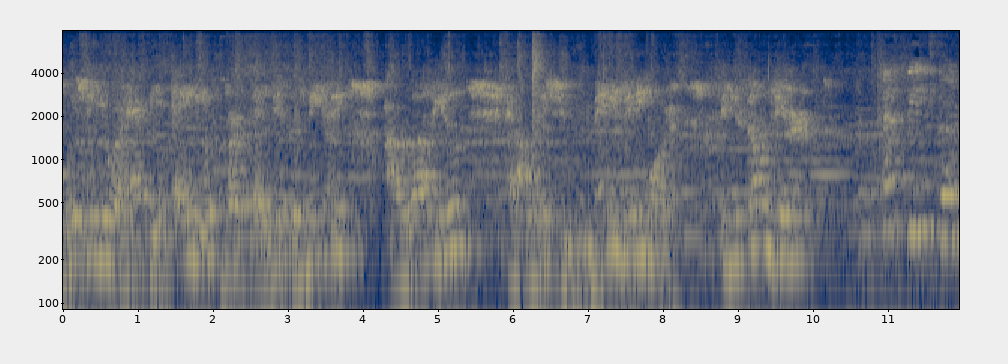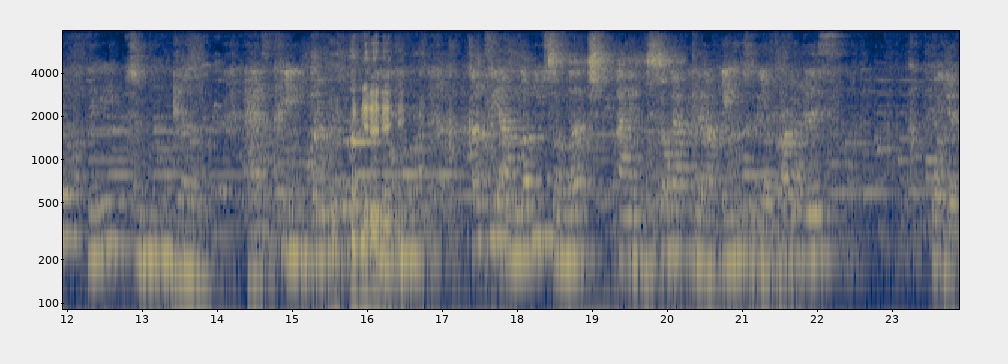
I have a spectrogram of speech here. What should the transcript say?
Wishing you a happy 80th birthday. This is Niecy. I love you, and I wish you many, many more. See you soon, dear. Happy birthday to you. Happy birthday. Auntie, I love you so much. I am so happy that I'm able to be a part of this for your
